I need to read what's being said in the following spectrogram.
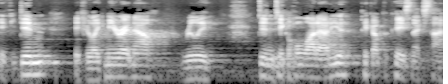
If you didn't, if you're like me right now, really didn't take a whole lot out of you, pick up the pace next time.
